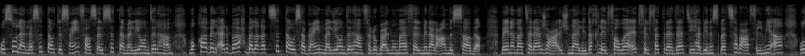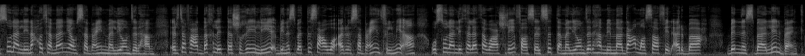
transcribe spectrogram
وصولا ل 96.6 مليون درهم مقابل أرباح بلغت 76 مليون درهم في الربع المماثل من العام السابق. بينما تراجع إجمالي دخل الفوائد في الفترة ذاتها بنسبة 7% وصولا لنحو 78 مليون درهم. ارتفع الدخل التشغيلي بنسبة 79% وصولا ل 23.6 مليون درهم. درهم مما دعم صافي الأرباح بالنسبة للبنك.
